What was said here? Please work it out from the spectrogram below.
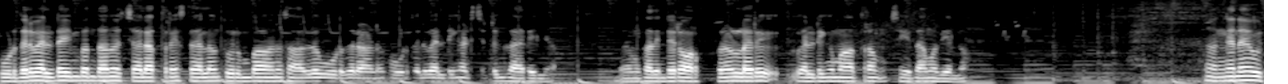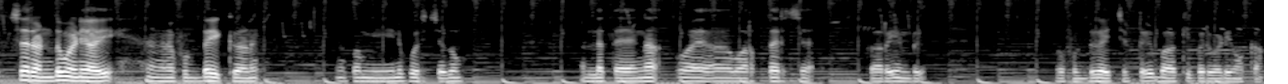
കൂടുതൽ വെൽഡ് ചെയ്യുമ്പോൾ എന്താണെന്ന് വെച്ചാൽ അത്രയും സ്ഥലം തുരുമ്പാവാനും സാധ്യത കൂടുതലാണ്. കൂടുതൽ വെൽഡിങ് അടിച്ചിട്ടും കാര്യമില്ല. നമുക്ക് അതിന്റെ ഒരു ഉറപ്പിനുള്ളൊരു വെൽഡിങ് മാത്രം ചെയ്താൽ മതിയല്ലോ. അങ്ങനെ ഉച്ച രണ്ട് മണിയായി. അങ്ങനെ ഫുഡ് കഴിക്കുകയാണ് അപ്പം മീൻ പൊരിച്ചതും നല്ല തേങ്ങ വറുത്തരച്ച കറിയുണ്ട്. അപ്പോൾ ഫുഡ് കഴിച്ചിട്ട് ബാക്കി പരിപാടി നോക്കാം.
